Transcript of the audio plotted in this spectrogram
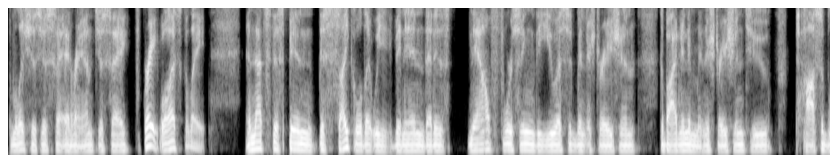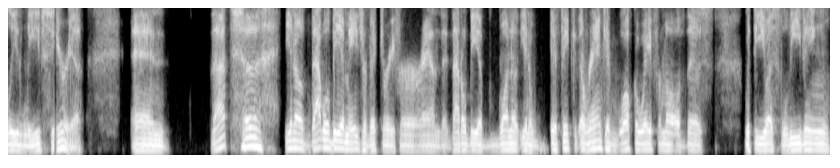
the militias just say Iran just say, great, we'll escalate. And that's this been this cycle that we've been in that is now forcing the US administration, the Biden administration to possibly leave Syria. And that uh, you know that will be a major victory for Iran. That that'll be a one of you know if it, Iran can walk away from all of this with the U.S. leaving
